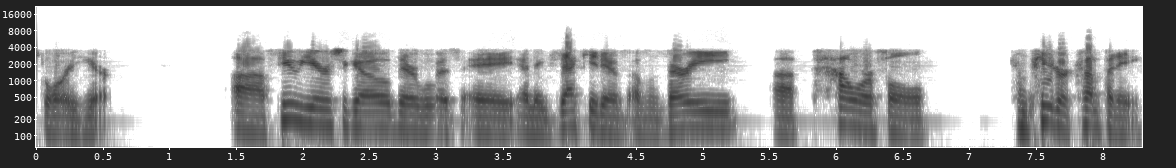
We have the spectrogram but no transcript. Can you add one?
story here. Uh, a few years ago, there was a an executive of a very uh, powerful computer company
